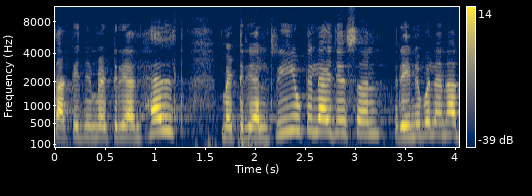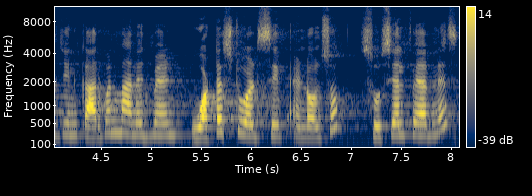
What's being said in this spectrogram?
that is in material health, material reutilization, renewable energy in carbon management, water stewardship and also social fairness.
